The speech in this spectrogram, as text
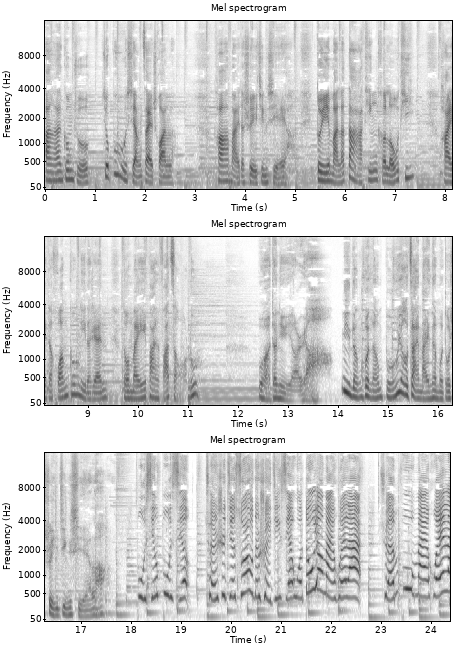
安安公主就不想再穿了。她买的水晶鞋呀，堆满了大厅和楼梯，害得皇宫里的人都没办法走路。我的女儿啊，你能不能不要再买那么多水晶鞋了？不行不行，全世界所有的水晶鞋我都要买回来，全部买回来。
